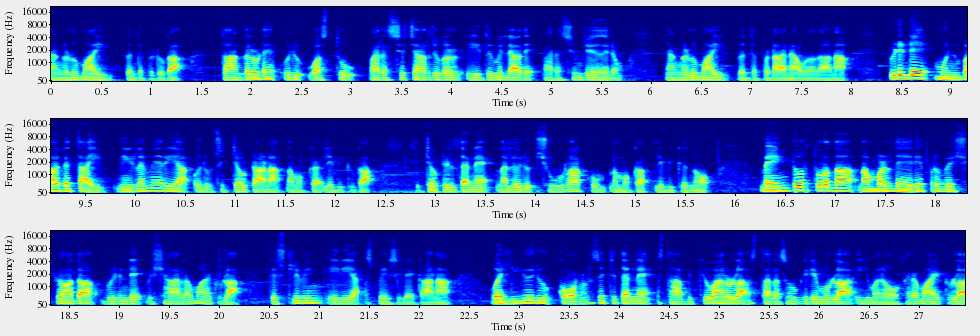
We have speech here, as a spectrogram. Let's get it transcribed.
ഞങ്ങളുമായി ബന്ധപ്പെടുക. താങ്കളുടെ ഒരു വസ്തു പരസ്യ ചാർജുകൾ ഏതുമില്ലാതെ പരസ്യം ചെയ്യുന്നതിനും ഞങ്ങളുമായി ബന്ധപ്പെടാനാവുന്നതാണ്. വീടിന്റെ മുൻഭാഗത്തായി നീളമേറിയ ഒരു സിറ്റൗട്ടാണ് നമുക്ക് ലഭിക്കുക. സിറ്റൗട്ടിൽ തന്നെ നല്ലൊരു ഷൂറാക്കും നമുക്ക് ലഭിക്കുന്നു. മെയിൻ ഡോർ തുറന്ന നമ്മൾ നേരെ പ്രവേശിക്കാതെ വീടിന്റെ വിശാലമായിട്ടുള്ള ഗസ്റ്റ് ലിവിംഗ് ഏരിയ സ്പേസിലേക്കാണ്. വലിയൊരു കോർണർ സെറ്റ് തന്നെ സ്ഥാപിക്കുവാനുള്ള സ്ഥല സൗകര്യമുള്ള ഈ മനോഹരമായിട്ടുള്ള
